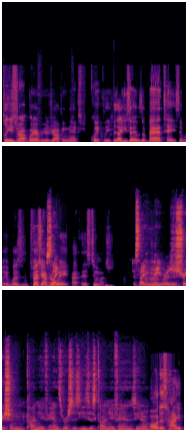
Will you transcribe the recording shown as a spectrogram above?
Please drop whatever you're dropping next quickly. Like you said, it was a bad taste. It, it wasn't, especially after like, weight. Uh, it's too much. It's like mm late registration Kanye fans versus Yeezus Kanye fans, you know? All this hype,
